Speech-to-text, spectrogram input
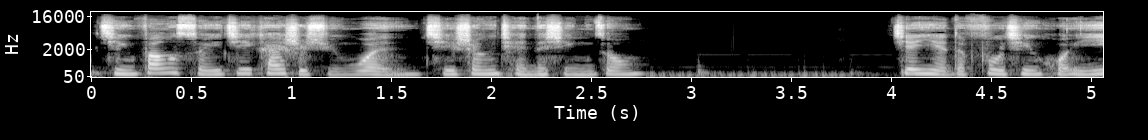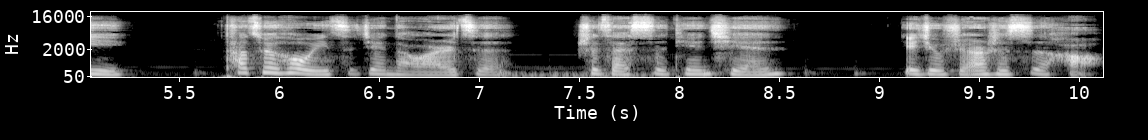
警方随即开始询问其生前的行踪。菅野的父亲回忆。他最后一次见到儿子是在四天前，也就是二十四号，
